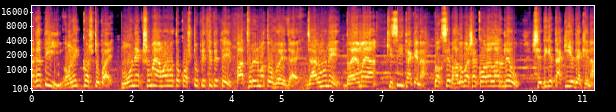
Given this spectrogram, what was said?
আঘাতেই অনেক কষ্ট পায়। মন একসময় আমার মতো কষ্ট পেতে পেতে পাথরের মতো হয়ে যায়। যার মনে দয়া মায়া কিছুই থাকে না। বক্সে ভালোবাসা করা লাগলেও সেদিকে তাকিয়ে দেখে না।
